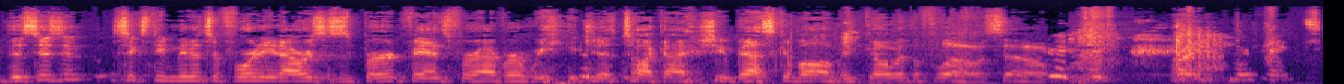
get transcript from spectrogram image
This isn't 60 minutes or 48 hours. This is Bird fans forever. We just talk ISU basketball and we go with the flow. So, all right, Perfect.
